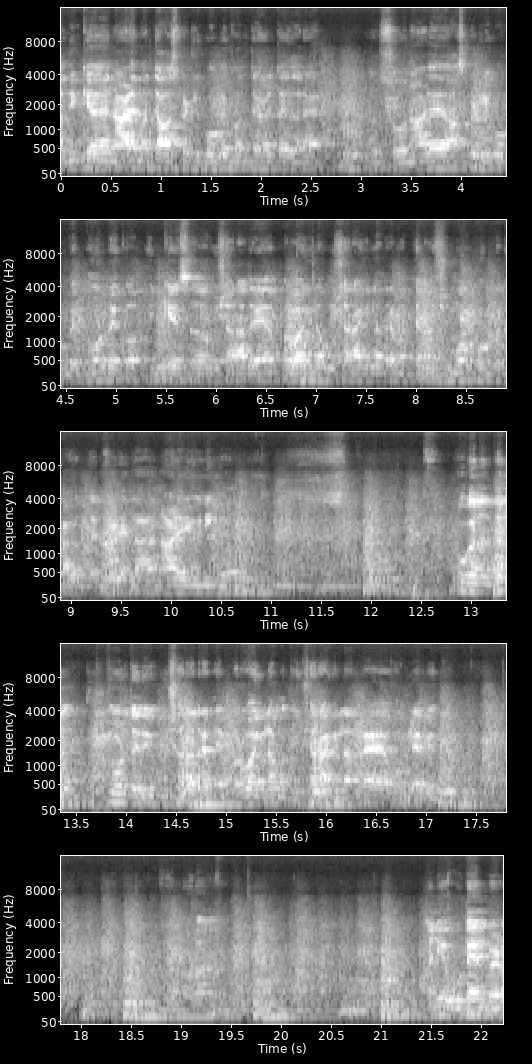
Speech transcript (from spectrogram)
ಅದಕ್ಕೆ ನಾಳೆ ಮತ್ತೆ ಹಾಸ್ಪಿಟ್ಲಿಗೆ ಹೋಗ್ಬೇಕು ಅಂತ ಹೇಳ್ತಾ ಇದ್ದಾರೆ. ಸೊ ನಾಳೆ ಹಾಸ್ಪಿಟ್ಲಿಗೆ ಹೋಗ್ಬೇಕು ನೋಡಬೇಕು. ಇನ್ ಕೇಸ್ ಹುಷಾರಾದರೆ ಪರವಾಗಿಲ್ಲ ಹುಷಾರಾಗಿಲ್ಲ ಅಂದರೆ ಮತ್ತೆ ನಾವು ಶಿವಮೊಗ್ಗಕ್ಕೆ ಹೋಗ್ಬೇಕಾಗುತ್ತೆ. ನಾಳೆ ನಾಳೆ ಈವ್ನಿಂಗು ಹೋಗೋಣ ಅಂತ ನೋಡ್ತಾ ಇದೀವಿ ಹುಷಾರಾದರೆ ಮೇ ಪರವಾಗಿಲ್ಲ ಮತ್ತು ಹುಷಾರಾಗಿಲ್ಲ ಅಂದರೆ ಹೋಗಲೇಬೇಕು. ನೋಡೋಣ. ನನಗೆ ಊಟ ಏನು ಬೇಡ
